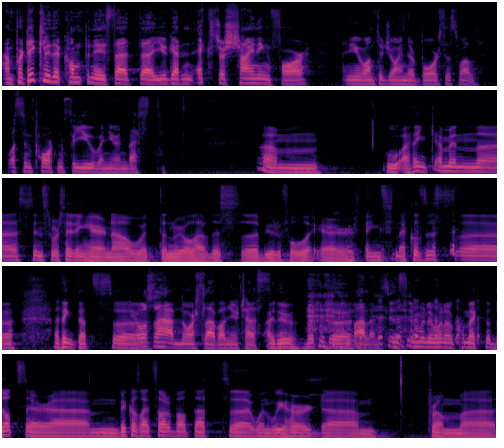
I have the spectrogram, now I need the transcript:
And particularly the companies that uh, you get an extra shining for and you want to join their boards as well. What's important for you when you invest? Um, Ooh, I think, I mean, uh, since we're sitting here now with, and we all have this uh, beautiful air things, necklaces, uh, I think that's... you also have Norselab on your chest. I do, but uh, since when I want to connect the dots there, um, because I thought about that uh, when we heard um, from uh,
